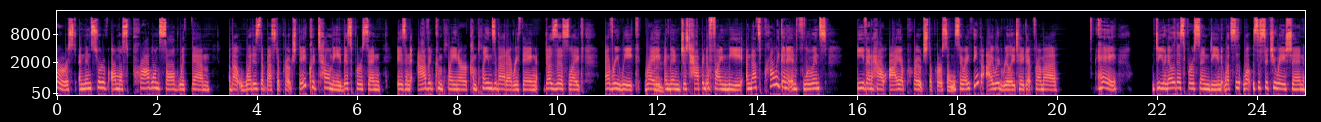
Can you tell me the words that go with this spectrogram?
first and then sort of almost problem solve with them about what is the best approach. They could tell me this person is an avid complainer, complains about everything, does this like every week, right? Mm. And then just happen to find me. And that's probably going to influence even how I approach the person. So I think I would really take it from a hey, do you know this person? Do you know what's the, what was the situation?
